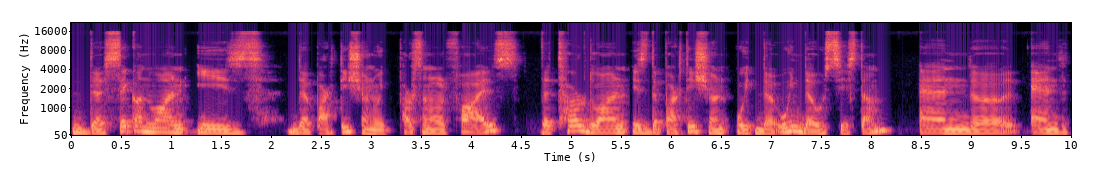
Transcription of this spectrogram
The second one is the partition with personal files. The third one is the partition with the Windows system. And, uh, and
